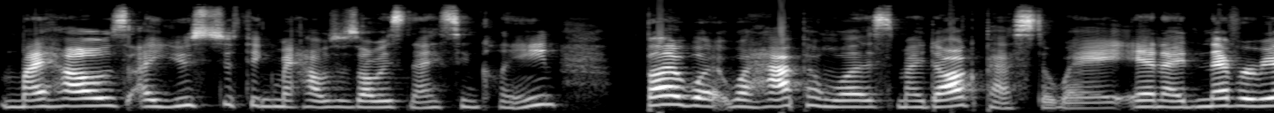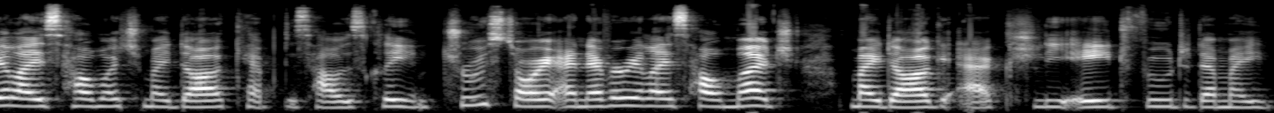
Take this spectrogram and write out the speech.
my house, I used to think my house was always nice and clean. But what, what happened was my dog passed away, and I never realized how much my dog kept this house clean. True story, I never realized how much my dog actually ate food that my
